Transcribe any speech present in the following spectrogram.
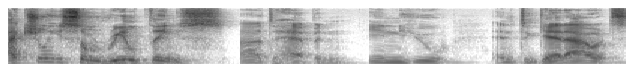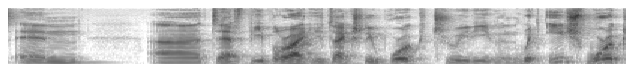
actually some real things uh, to happen in you and to get out and uh, to have people around you to actually work through it even. With each work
